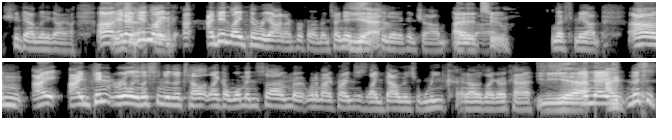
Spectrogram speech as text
shoot down Lady Gaga. Uh, and I did Exactly. like I, I did like the Rihanna performance. I did Yeah. think she did a good job. I did uh, too. lift me up. Um, I I didn't really listen to the "Tell It Like a Woman" song, but one of my friends was like, "That was weak," and I was like, "Okay." Yeah, and then I, this is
